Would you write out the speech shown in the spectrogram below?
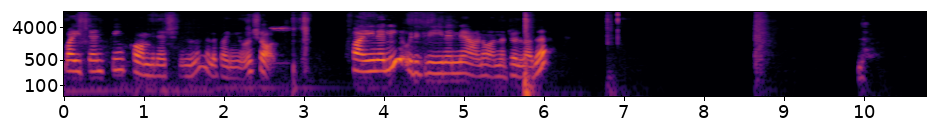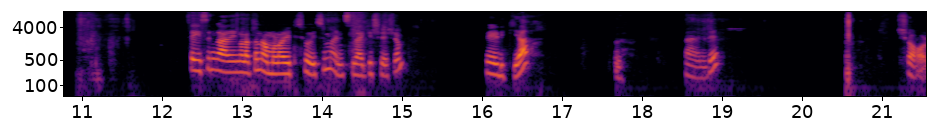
വൈറ്റ് ആൻഡ് പിങ്ക് കോമ്പിനേഷനിൽ നല്ല ഭംഗിയുള്ള ഷോൾ ഫൈനലി ഒരു ഗ്രീൻ തന്നെയാണ് വന്നിട്ടുള്ളത്. സൈസും കാര്യങ്ങളൊക്കെ നമ്മളായിട്ട് ചോദിച്ച് മനസ്സിലാക്കിയ ശേഷം മേടിക്കുക. പാന്റ് ഷോൾ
